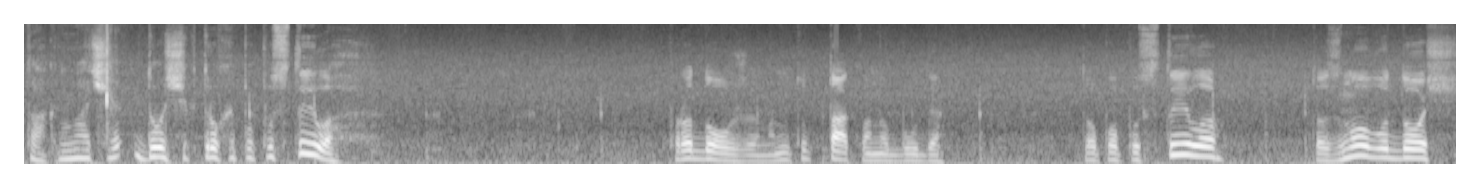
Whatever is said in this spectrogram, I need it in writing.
Так, ну наче дощик трохи попустило. Продовжуємо. Ну тут так воно буде. То попустило, то знову дощ.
